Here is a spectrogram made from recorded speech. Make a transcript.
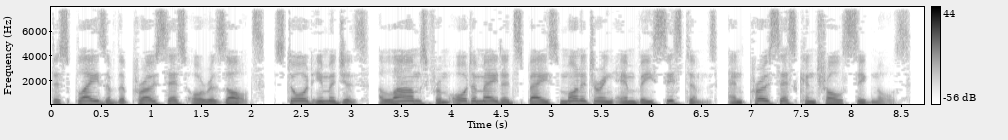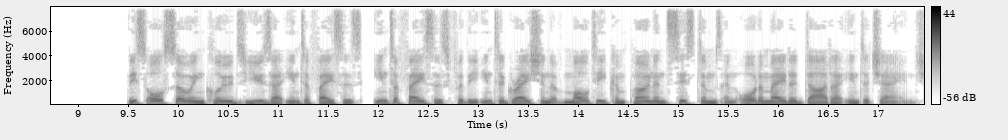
displays of the process or results, stored images, alarms from automated space monitoring MV systems, and process control signals. This also includes user interfaces, interfaces for the integration of multi-component systems and automated data interchange.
